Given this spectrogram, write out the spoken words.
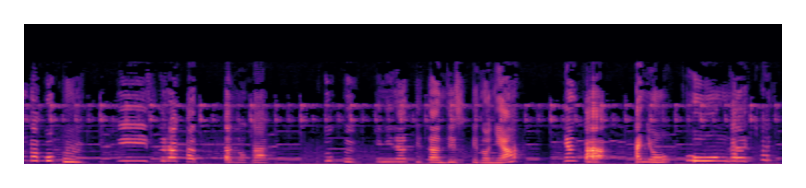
音が僕聞きづらかったのがすごく気になってたんですけどにゃなんかあの高音がちゃんと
